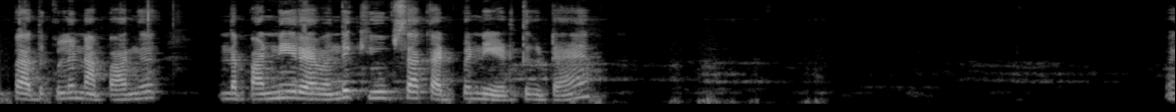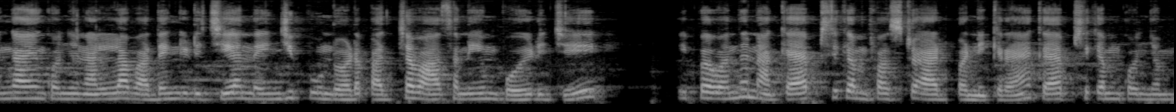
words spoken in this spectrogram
இப்போ அதுக்குள்ளே நான் பாருங்கள் இந்த பன்னீரை வந்து க்யூப்ஸாக கட் பண்ணி எடுத்துக்கிட்டேன். வெங்காயம் கொஞ்சம் நல்லா வதங்கிடுச்சு. அந்த இஞ்சி பூண்டோட பச்சை வாசனையும் போயிடுச்சு. இப்போ வந்து நான் கேப்சிகம் ஃபஸ்ட்டு ஆட் பண்ணிக்கிறேன். கேப்சிகம் கொஞ்சம்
